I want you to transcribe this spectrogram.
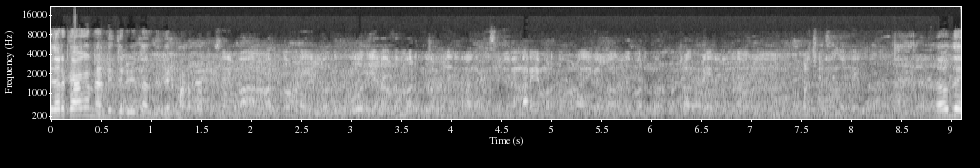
இதற்காக நன்றி தெரிவித்து அந்த தீர்மானம் போட்டோம். மருத்துவமனைகள் வந்து போதிய அளவில் மருத்துவர்கள் இருக்காங்க. நிறைய மருத்துவமனைகளில் வந்து மருத்துவர் பற்றாக்குறை இருக்குன்னு அதாவது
